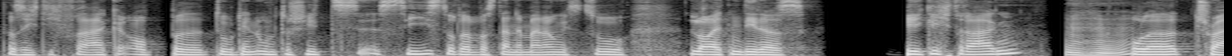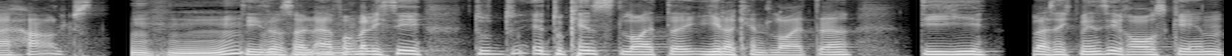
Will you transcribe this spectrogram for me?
dass ich dich frage, ob äh, du den Unterschied siehst oder was deine Meinung ist zu Leuten, die das wirklich tragen mhm. oder Tryhards, mhm. die das halt einfach, mhm. weil ich sehe, du, du, du, kennst Leute, jeder kennt Leute, die, weiß nicht, wenn sie rausgehen,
